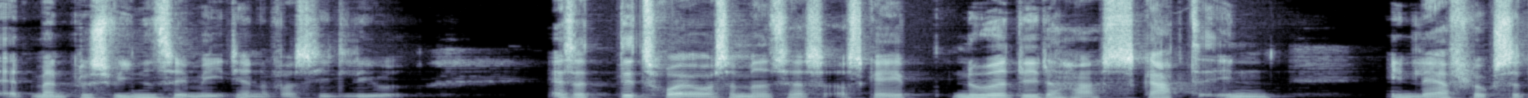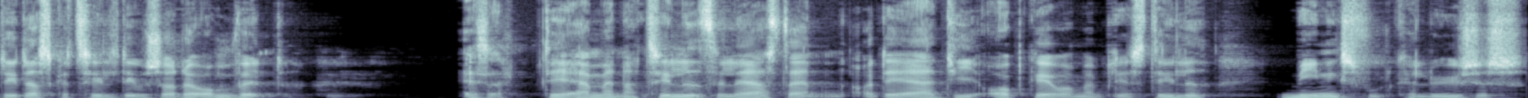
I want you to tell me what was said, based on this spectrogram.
at man blev svinet til i medierne for sit liv. Altså det tror jeg også er med til at, at skabe noget af det, der har skabt en, en lærerflugt. Så det, der skal til, det er jo så det omvendte altså, det er, at man har tillid til lærerstanden, og det er, at de opgaver, man bliver stillet, meningsfuldt kan løses,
